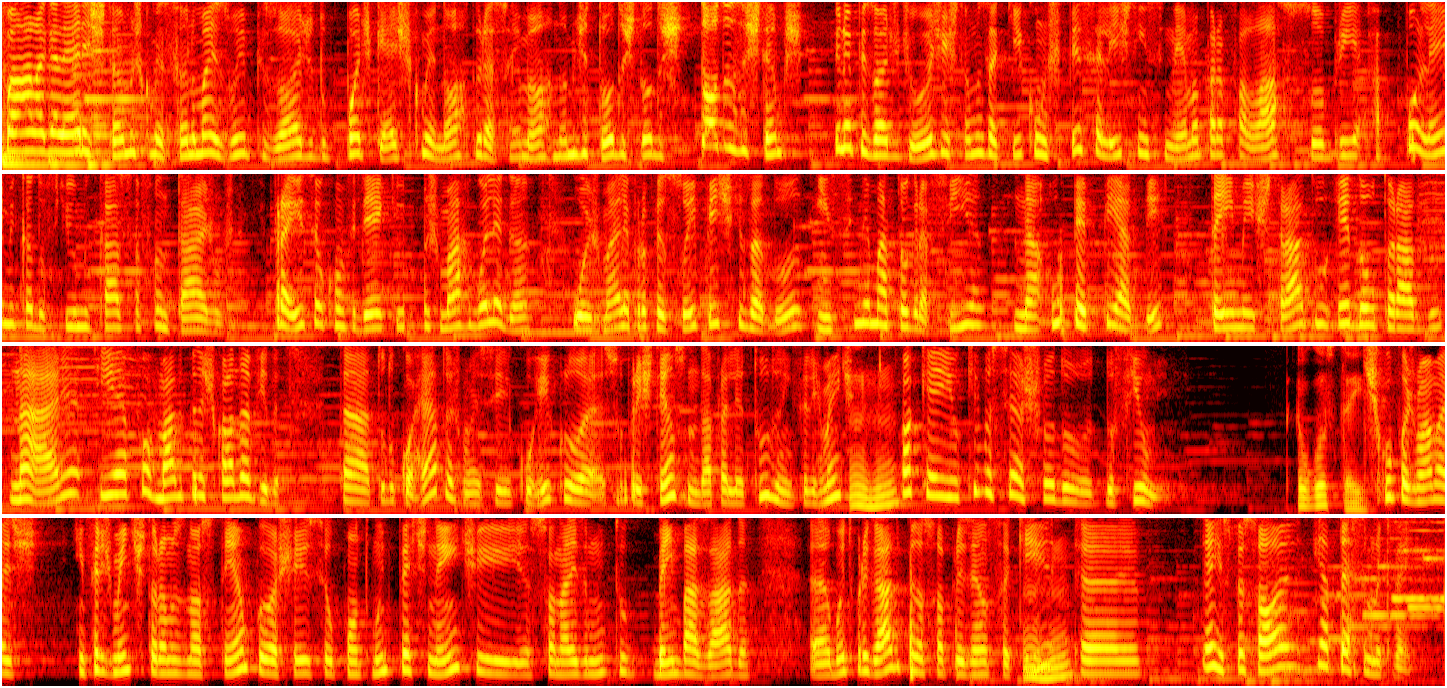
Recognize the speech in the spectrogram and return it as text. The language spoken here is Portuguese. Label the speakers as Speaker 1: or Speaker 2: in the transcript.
Speaker 1: Fala galera, estamos começando mais um episódio do podcast com menor duração e maior nome de todos, todos, todos os tempos. E no episódio de hoje estamos aqui com um especialista em cinema para falar sobre a polêmica do filme Caça Fantasmas. Para isso eu convidei aqui o Osmar Golegan. O Osmar é professor e pesquisador em cinematografia na UPPAD, tem mestrado e doutorado na área e é formado pela Escola da Vida. Tá tudo correto, Osmar? Esse currículo é super extenso, não dá para ler tudo, infelizmente?
Speaker 2: Uhum.
Speaker 1: Ok, o que você achou do, do filme?
Speaker 2: Eu gostei.
Speaker 1: Desculpa, Osmar, mas infelizmente estouramos o nosso tempo. Eu achei o seu ponto muito pertinente e a sua análise muito bem embasada. É, muito obrigado pela sua presença aqui.
Speaker 2: Uhum.
Speaker 1: É, é isso, pessoal, e até semana que vem.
